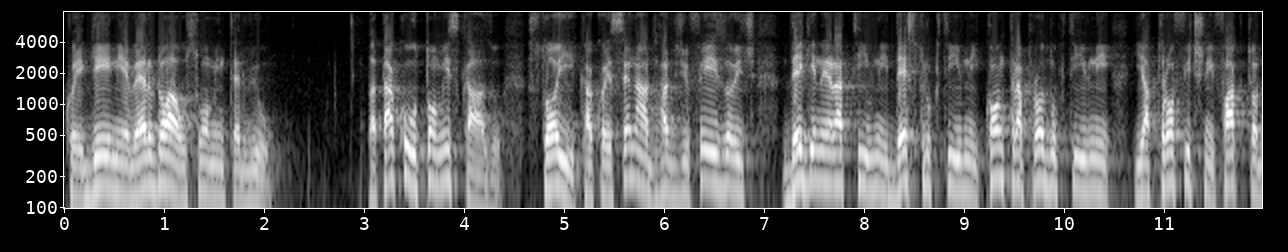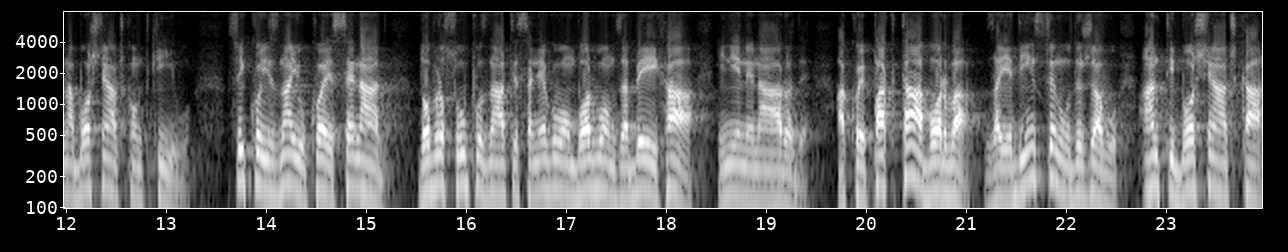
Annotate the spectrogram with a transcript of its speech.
koje genije Vergla u svom intervjuu. Pa tako u tom iskazu stoji kako je Senad Hadžifejzović degenerativni, destruktivni, kontraproduktivni i atrofični faktor na bošnjačkom tkivu. Svi koji znaju ko je Senad dobro su upoznati sa njegovom borbom za BiH i njene narode. Ako je pak ta borba za jedinstvenu državu antibošnjačka,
